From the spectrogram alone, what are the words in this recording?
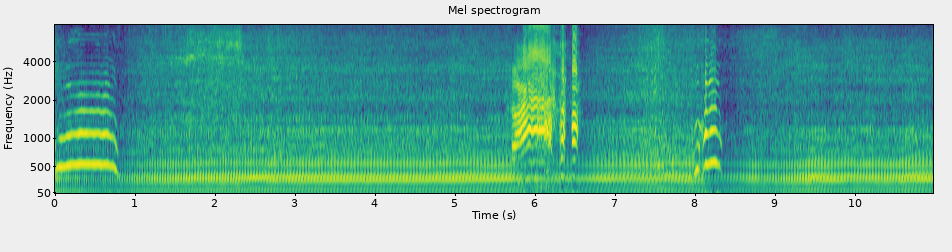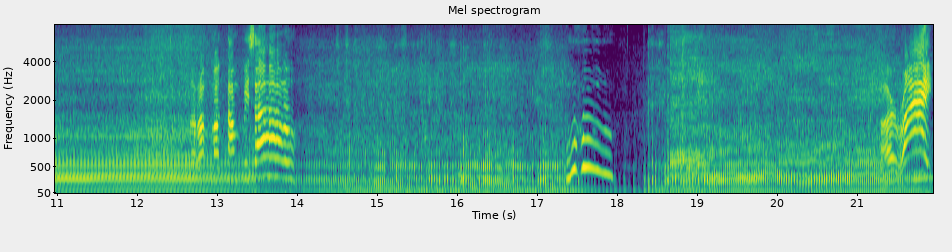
Woo! Ah! Woohoo! Magtampisaw! Woohoo! Alright!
